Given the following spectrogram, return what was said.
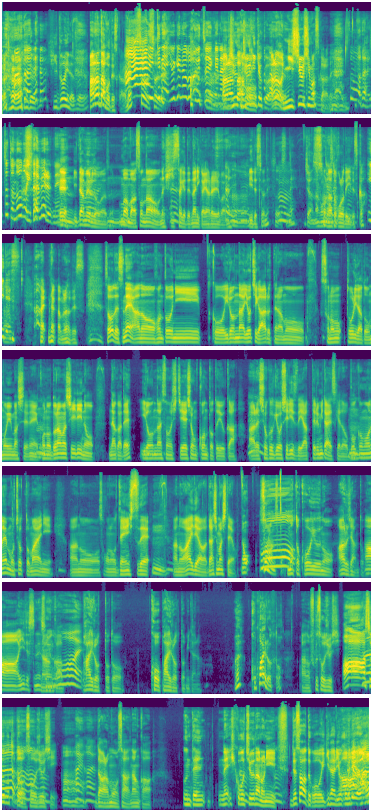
ひどいな、それ。あなたもですからね。そういけない余計なこと言っちゃいけない。あなたも。じゅ12曲あなたも2周しますからね。そうだね。ちょっと喉痛めるね。え痛めると思いますうん。まあまあそんなのをね引っ提げて何かやれればねうんいいですよね。そうですね。じゃあ、中そんな。ところでいいですか？いいです。はい、中村です。そうですね。あの、本当に、こう、いろんな余地があるってのはもう、その通りだと思いましてね、うんこのドラマ CD の中で、いろんなそのシチュエーションコントというか、あれ、職業シリーズでやってるみたいですけど、僕もね、もうちょっと前に、あの、そこの前室で、うん。あの、アイデアは出しましたよ。お、そうなんですか？もっとこういうのあるじゃんとか。ああ、いいですね、なんかパイロットと、コーパイロットみたいな。え？コパイロット？あの、副操縦士ああ、そういうこととうん操縦士。だからもうさなんか運転ね飛行中なのに、うんうん。でさってこういきなり横見て「おいハ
